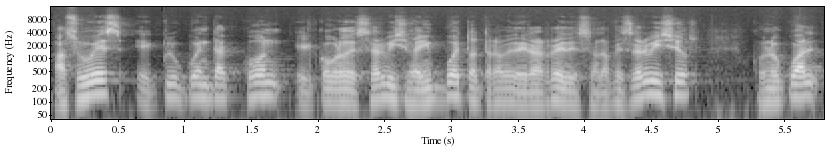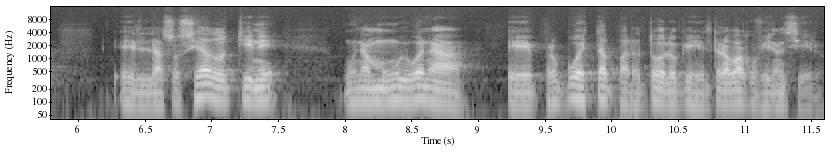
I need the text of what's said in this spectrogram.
A su vez, el club cuenta con el cobro de servicios e impuestos a través de las redes Santa Fe Servicios, con lo cual el asociado tiene una muy buena eh, propuesta para todo lo que es el trabajo financiero.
